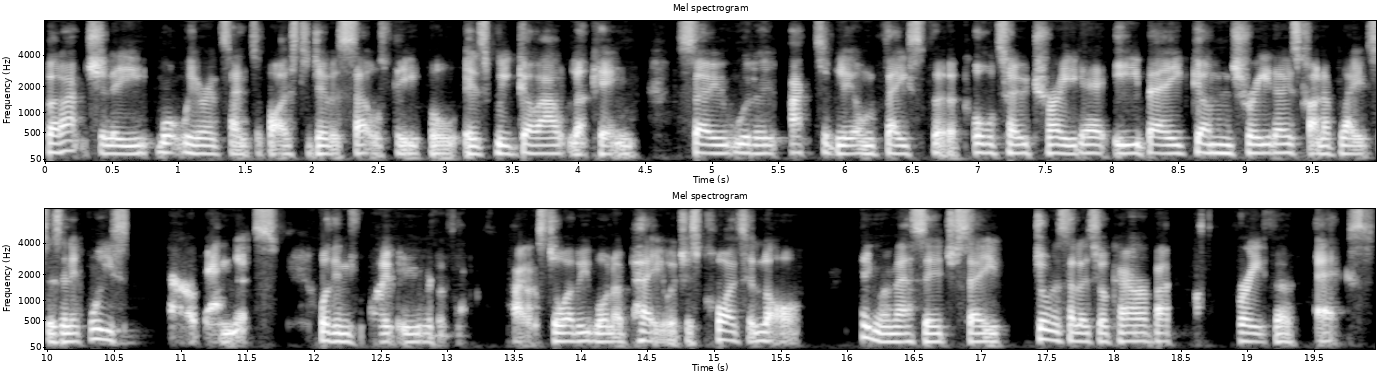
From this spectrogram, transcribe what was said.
But actually, what we're incentivized to do as salespeople is we go out looking. So we're actively on Facebook, Auto Trader, eBay, Gumtree, those kind of places. And if we see a caravan that's within 500 pounds to where we want to pay, which is quite a lot, ping them a message, say, do you want to sell us your caravan free for X?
